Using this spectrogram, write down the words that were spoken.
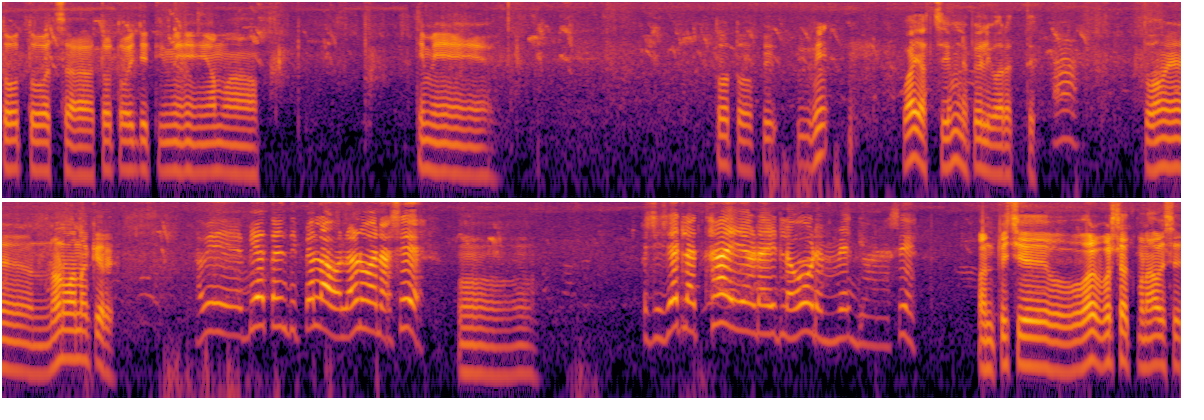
તો તો અચ્છા તો તો જે તમે આમાં તમે તો તો વાય છે એમને પહેલી વાર જ તે. તો હવે નણવાના ક્યારે? હવે બે ત્રણથી પેલા લણવાના છે. પછી જેટલા થાય એવડા એટલા ઓડે મેં દેવાના છે. અને પછી વરસાદ પણ આવે છે,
